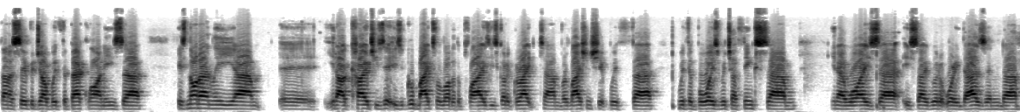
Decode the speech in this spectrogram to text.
done a super job with the back line. He's uh, he's not only um, uh, you know, a coach. He's a, he's a good mate to a lot of the players. He's got a great um, relationship with uh, with the boys, which I think's um, you know why he's uh, he's so good at what he does. And uh,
